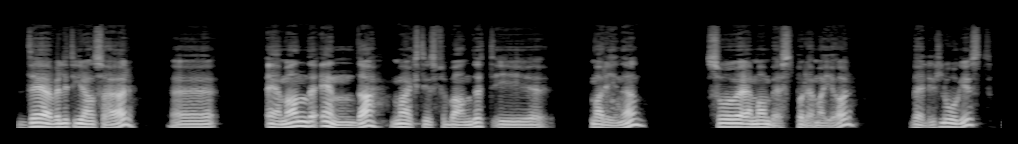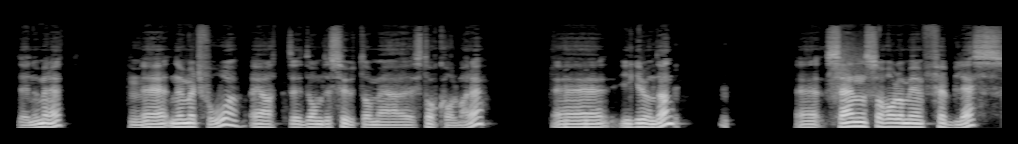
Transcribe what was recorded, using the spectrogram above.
det är väl lite grann så här. Eh, är man det enda markstridsförbandet i marinen så är man bäst på det man gör. Väldigt logiskt, det är nummer ett. Mm. Eh, nummer två är att de dessutom är stockholmare eh, i grunden. Eh, sen så har de en fäbless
